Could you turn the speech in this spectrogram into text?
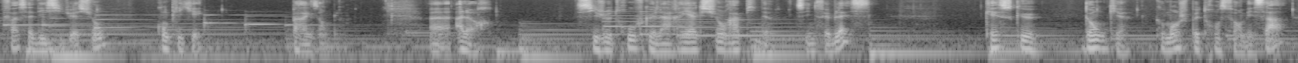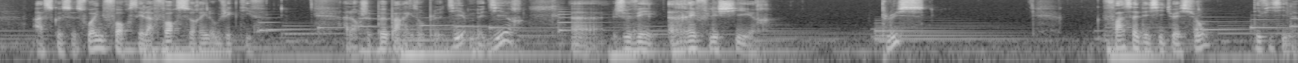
face à des situations compliquées, par exemple. Euh, alors, si je trouve que la réaction rapide, c'est une faiblesse, qu'est-ce que, donc, comment je peux transformer ça à ce que ce soit une force Et la force serait l'objectif? Alors je peux par exemple me dire, euh, je vais réfléchir plus face à des situations difficiles.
